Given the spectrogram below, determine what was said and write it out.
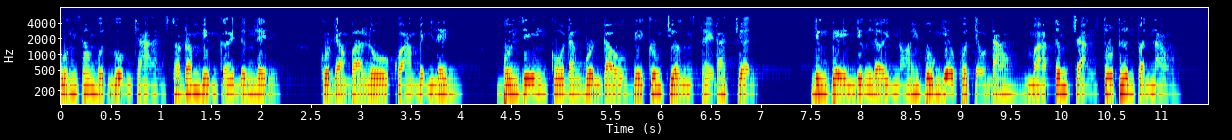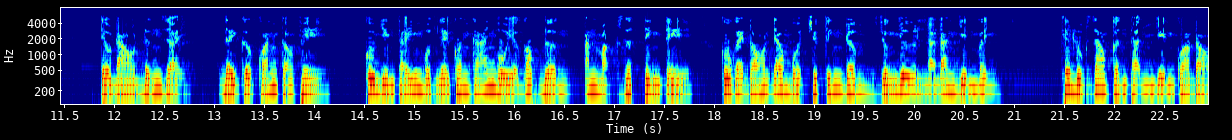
uống xong một ngụm trà, Sau đó mỉm cười đứng lên. Cô đeo ba lô quả mình lên, Vốn dĩ cô đang buồn đầu vì công trường xảy ra chuyện, Nhưng vì những lời nói vô nghĩa của tiểu đao Mà tâm trạng tốt hơn phần nào. Tiểu đao đứng dậy Đầy cửa quán cà phê. Cô nhìn thấy một người con gái ngồi ở góc đường, Ăn mặc rất tinh tế. Cô gái đó đeo một chiếc kính đâm Dường như là đang nhìn mình. Khi lục dao cẩn thận nhìn qua đó,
